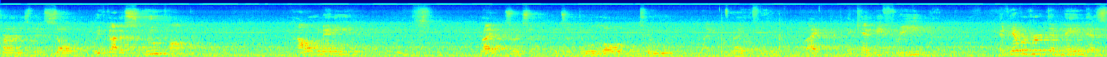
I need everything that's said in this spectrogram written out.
turns this. So we've got a screw pump. How many? Right. So it's a it's a dual load two, like right, right. It can be three. Have you ever heard them named as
